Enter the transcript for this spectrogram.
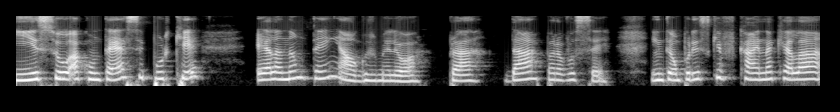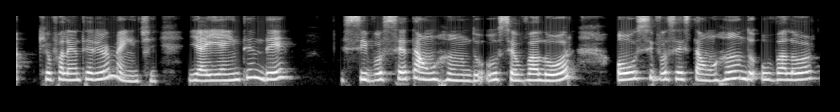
e isso acontece porque ela não tem algo de melhor para dar para você. Então, por isso que cai naquela que eu falei anteriormente. E aí é entender se você está honrando o seu valor ou se você está honrando o valor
